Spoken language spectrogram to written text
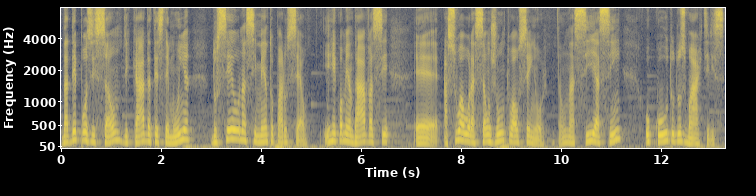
da deposição de cada testemunha do seu nascimento para o céu. E recomendava-se é, a sua oração junto ao Senhor. Então nascia assim o culto dos mártires,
